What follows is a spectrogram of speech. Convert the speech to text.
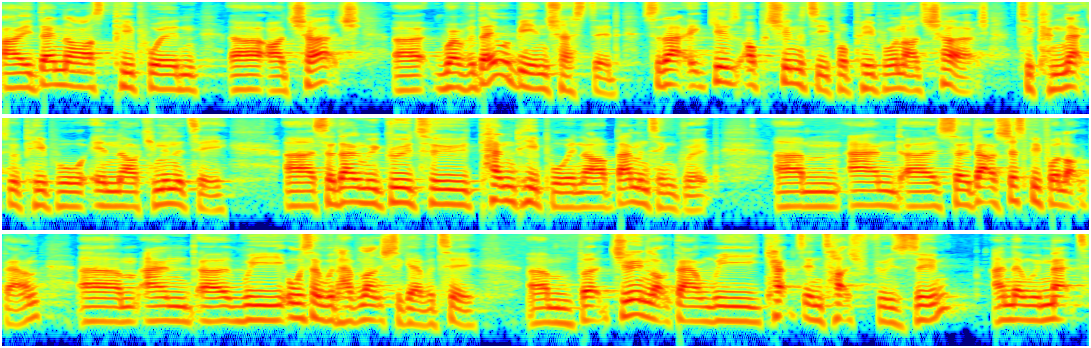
I then asked people in uh, our church uh, whether they would be interested so that it gives opportunity for people in our church to connect with people in our community. Uh, so then we grew to 10 people in our badminton group. Um, and uh, so that was just before lockdown. Um, and uh, we also would have lunch together too. Um, but during lockdown, we kept in touch through Zoom. And then we met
